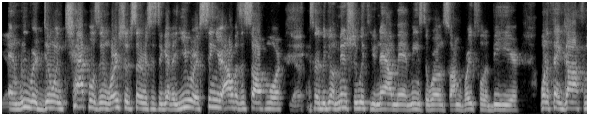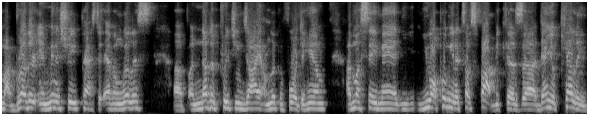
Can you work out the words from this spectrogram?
yeah. and we were doing chapels and worship services together. You were a senior, I was a sophomore, yep. and so to be doing ministry with you now, man, means the world. And so I'm grateful to be here. Want to thank God for my brother in ministry, Pastor Evan Willis. Uh, another preaching giant. I'm looking forward to him. I must say, man, you all put me in a tough spot because uh, Daniel Kelly,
